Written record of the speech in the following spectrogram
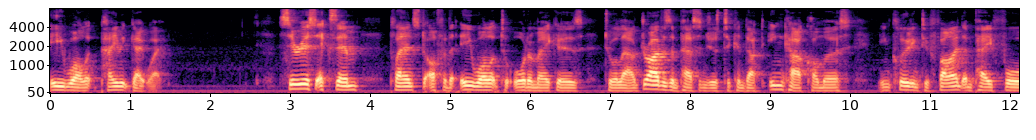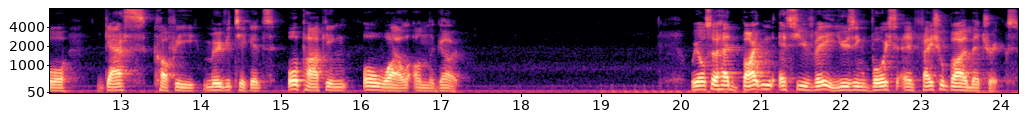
e wallet payment gateway. SiriusXM plans to offer the e wallet to automakers to allow drivers and passengers to conduct in car commerce, including to find and pay for gas, coffee, movie tickets, or parking, all while on the go. We also had Byton SUV using voice and facial biometrics.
